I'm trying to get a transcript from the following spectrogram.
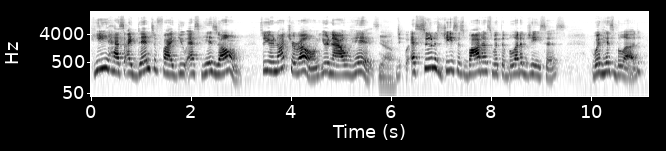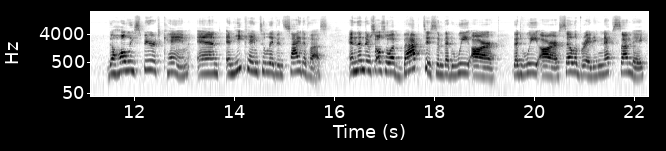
he has identified you as his own. So you're not your own, you're now his. Yeah. As soon as Jesus bought us with the blood of Jesus, with his blood, the Holy Spirit came and and he came to live inside of us. And then there's also a baptism that we are that we are celebrating next Sunday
